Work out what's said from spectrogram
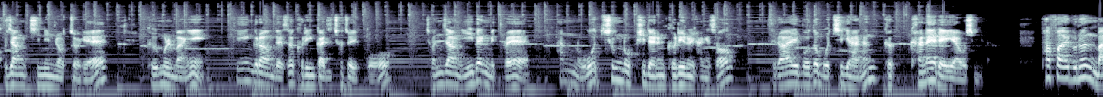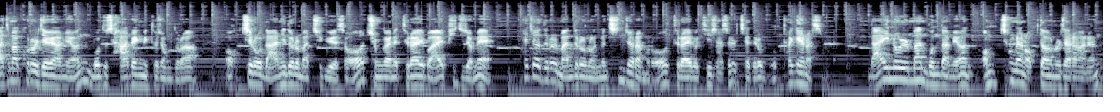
구장 진입로 쪽에 그물망이 티잉그라운드에서 그린까지 쳐져 있고 전장 200m에 한 5층 높이 되는 그린을 향해서 드라이버도 못 치게 하는 극한의 레이아웃입니다. 파5는 마지막 홀을 제외하면 모두 400m 정도라 억지로 난이도를 맞추기 위해서 중간에 드라이버 IP 지점에 해저드를 만들어 놓는 친절함으로 드라이버 티샷을 제대로 못하게 해놨습니다. 나인홀만 본다면 엄청난 업다운을 자랑하는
